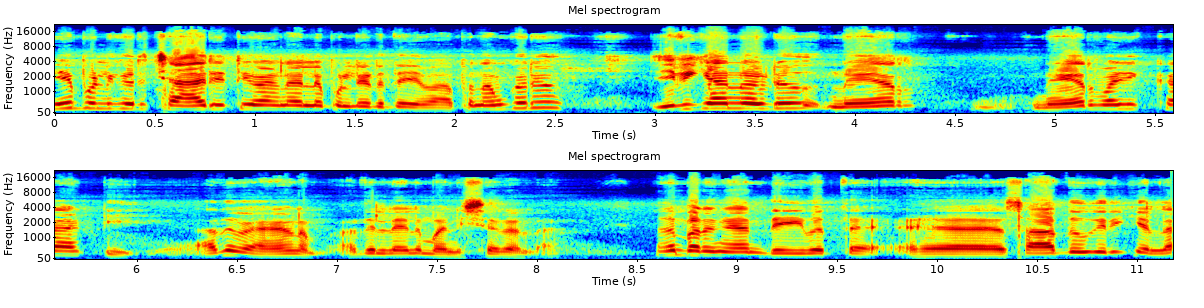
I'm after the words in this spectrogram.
ഈ പുള്ളിക്ക് ഒരു ചാരിറ്റി വേണമല്ലോ പുള്ളിയുടെ ദൈവം. അപ്പം നമുക്കൊരു ജീവിക്കാനൊരു നേർ നേർവഴിക്കാട്ടി അത് വേണം. അതില്ലെങ്കിൽ മനുഷ്യരല്ല. അതും പറഞ്ഞ് ഞാൻ ദൈവത്തെ സാധൂകരിക്കല്ല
